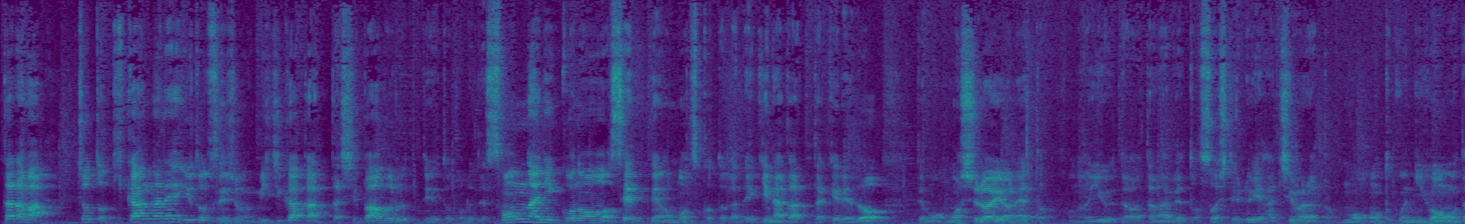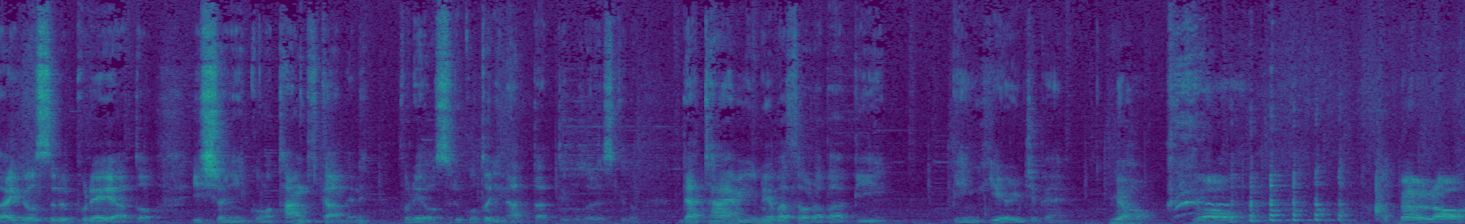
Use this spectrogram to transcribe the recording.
ただまあちょっと期間がね、ユトフ選手も短かったし、バブルっていうところで、そんなにこの接点を持つことができなかったけれど、でも面白いよねと、この雄太、渡辺と、そしてルイ・八村と、もう本当こう日本を代表するプレーヤーと一緒にこの短期間でね、プレーをすることになったっていうことですけど、That time you never thought about being, being here in Japan? No, no, not at all.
